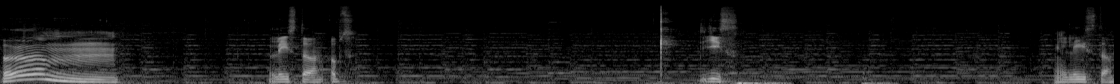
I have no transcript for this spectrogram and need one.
Boom. Listo. Ups. GG's. Y listo.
